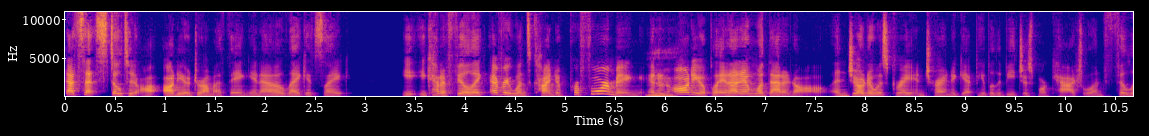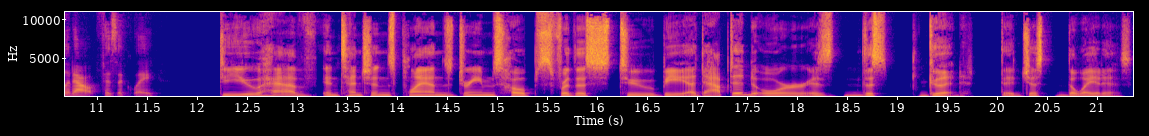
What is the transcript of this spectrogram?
that's that stilted audio drama thing, you know, like it's like you, you, kind of feel like everyone's kind of performing in mm. an audio play. And I didn't want that at all. And Jonah was great in trying to get people to be just more casual and fill it out physically. Do you have intentions, plans, dreams, hopes for this to be adapted, or is this good, just the way it is?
